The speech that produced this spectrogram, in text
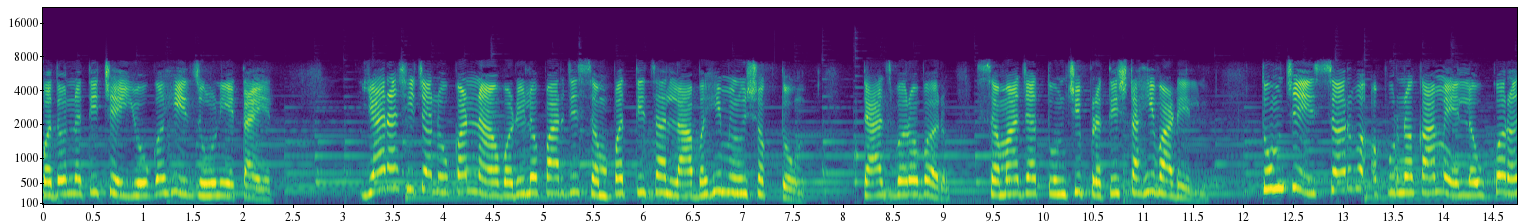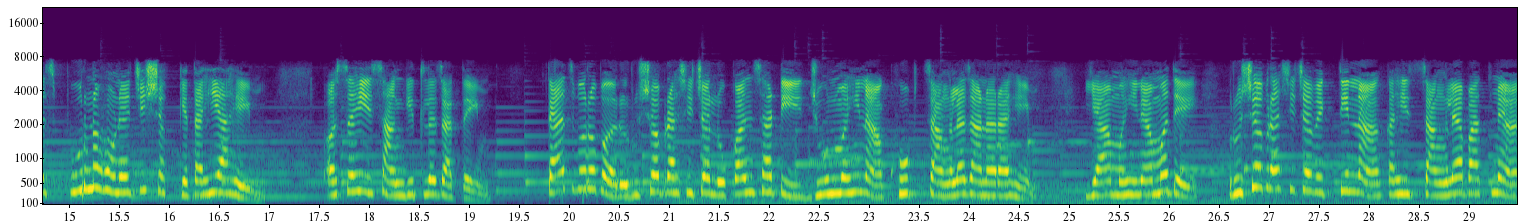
पदोन्नतीचे योगही जुळून येत आहेत. या राशीच्या लोकांना वडिलोपार्जित संपत्तीचा लाभही मिळू शकतो. त्याचबरोबर समाजात तुमची प्रतिष्ठाही वाढेल. तुमची सर्व अपूर्ण कामे लवकरच पूर्ण होण्याची शक्यताही आहे असंही सांगितलं जाते त्याचबरोबर वृषभ राशीच्या लोकांसाठी जून महिना खूप चांगला जाणार आहे. या महिन्यामध्ये वृषभ राशीच्या व्यक्तींना काही चांगल्या बातम्या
